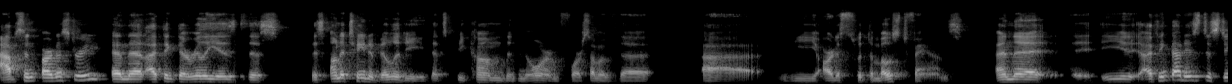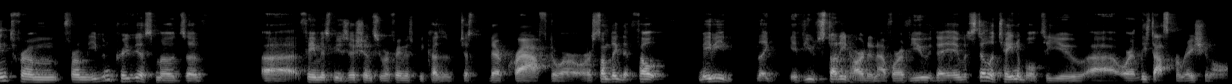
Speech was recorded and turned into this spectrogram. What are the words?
absent artistry and that i think there really is this this unattainability that's become the norm for some of the uh, the artists with the most fans. And that eh, I think that is distinct from from even previous modes of uh, famous musicians who are famous because of just their craft or or something that felt maybe like if you studied hard enough or if you it was still attainable to you uh, or at least aspirational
